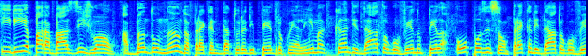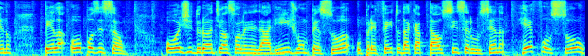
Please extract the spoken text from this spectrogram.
iria para a base de João, abandonando a pré-candidatura de Pedro Cunha Lima, candidato ao governo pela oposição, pré-candidato ao governo pela oposição. Hoje, durante uma solenidade em João Pessoa, o prefeito da capital, Cícero Lucena, reforçou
